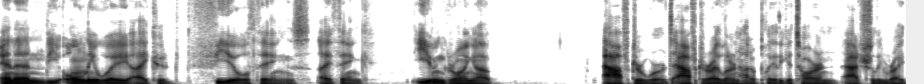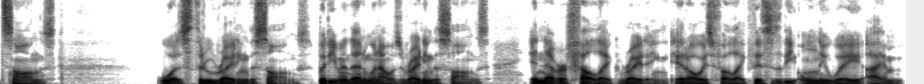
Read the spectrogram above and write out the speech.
And then the only way I could feel things, I think, even growing up, afterwards, after I learned how to play the guitar and actually write songs, was through writing the songs. But even then, when I was writing the songs, it never felt like writing. It always felt like this is the only way I'm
